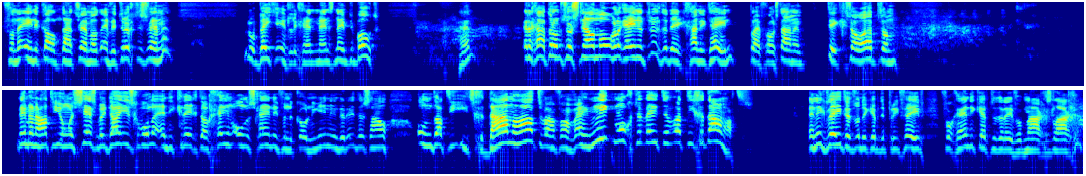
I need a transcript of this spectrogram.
van de ene kant naar het zwembad en weer terug te zwemmen? Ik bedoel, een beetje intelligent mens neemt de boot. He? En dan gaat er om zo snel mogelijk heen en terug. Dan denk ik, ga niet heen. Blijf gewoon staan en tik zo op. Dan Nee, maar dan had die jongen zes medailles gewonnen en die kreeg dan geen onderscheiding van de koningin in de ridderzaal, omdat hij iets gedaan had waarvan wij niet mochten weten wat hij gedaan had. En ik weet het, want ik heb de privé voor gehandicapten er even op nageslagen.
